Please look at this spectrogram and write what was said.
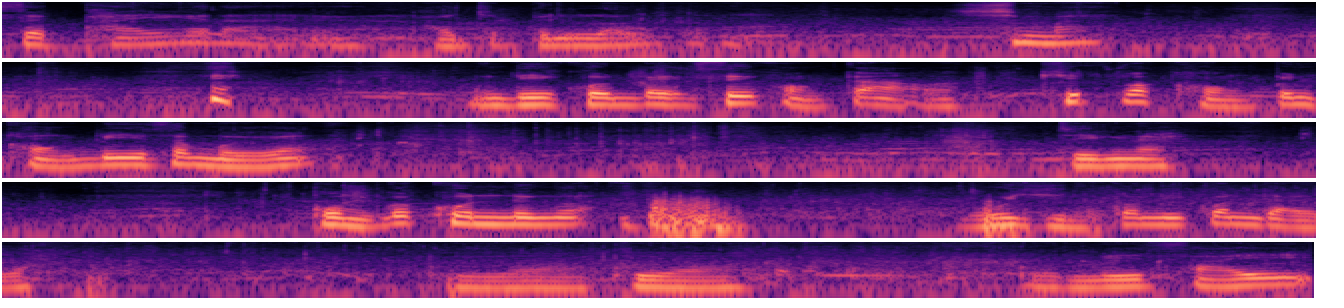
เซอร์ไพรส์ก็ได้ใครจะเป็นโลกใช่ไหมบางทีคนไปซื้อของเก่า คิดว่าของเป็นของดีเสมอ จริงนะ ผมก็คนหนึ่งละโอ้ยหินก้อนนี้ก้อนใหญ่วะเผื่อเผื่อผมมีไซส์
